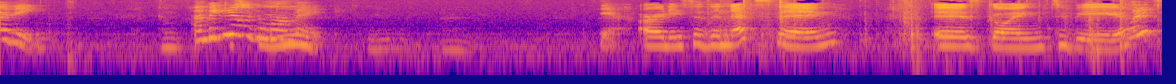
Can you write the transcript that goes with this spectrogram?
pretty. I'm making it like a mermaid. Yeah. Alrighty, so the next thing is going to be What is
